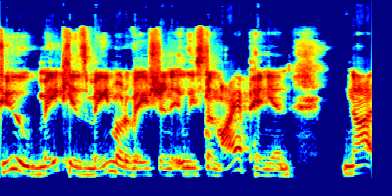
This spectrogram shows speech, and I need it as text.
to make his main motivation, at least in my opinion, not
